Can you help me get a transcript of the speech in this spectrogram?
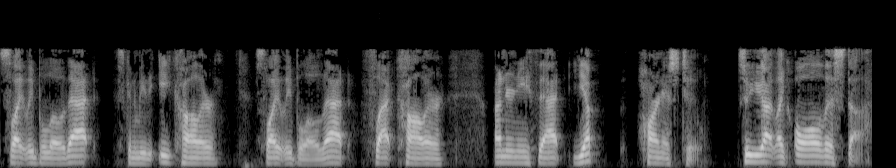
Slightly below that is going to be the e-collar. Slightly below that, flat collar. Underneath that, yep, harness too. So you got like all this stuff.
